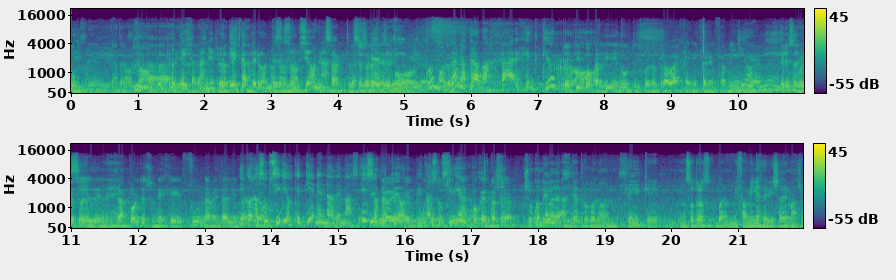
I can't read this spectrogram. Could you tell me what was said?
acostumbre a trabajar. No, a- a protestan, viajar eh, protestan, pero no se soluciona. Exacto, eso es. Terrible. ¿Cómo van a trabajar, gente? ¡Qué horror! Todo tiempo perdido inútil, porque no trabajan ni están en familia. Dios mío. Pero eso Por eso el, siempre, el ¿eh? transporte es un eje fundamental de Y inversión. con los subsidios que tienen, además. Eso Sí, es lo peor, hay que mucho están subsidio y subsidiados. poca inversión. Yo cuando iba al. Teatro Colón, que nosotros, bueno, mi familia es de Villa de Mayo,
